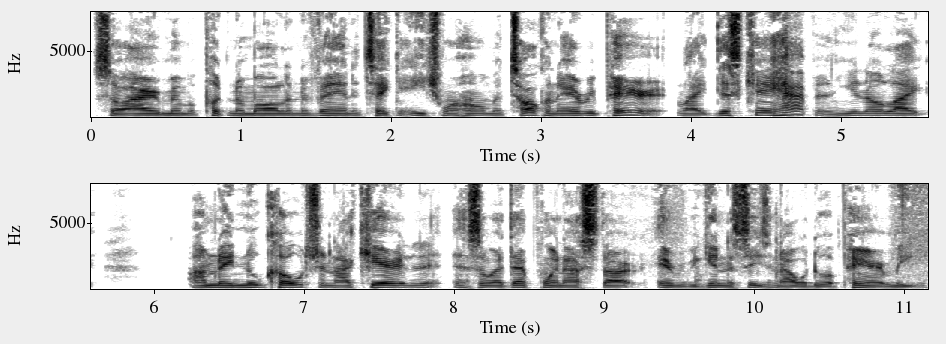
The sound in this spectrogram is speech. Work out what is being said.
So I remember putting them all in the van and taking each one home and talking to every parent like, "This can't happen." You know, like I'm their new coach and I carried it. And so at that point, I start every beginning of the season, I will do a parent meeting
